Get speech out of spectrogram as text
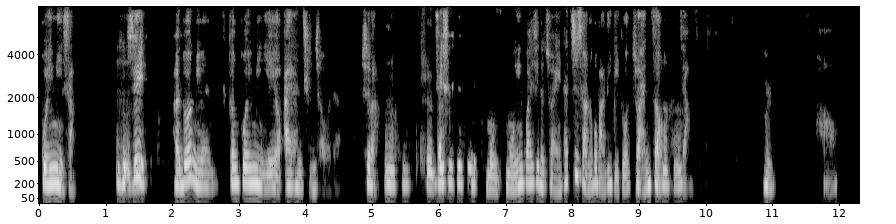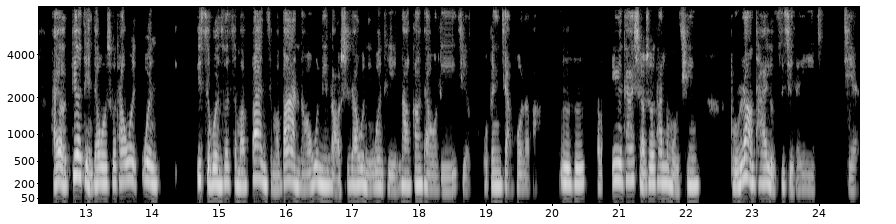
闺蜜上。所以很多女人跟闺蜜也有爱恨情仇的，是吧？嗯，是的。其实就是母母婴关系的转移，她至少能够把利比多转走这样子。嗯，好。还有第二点在问说，他问问。一直问说怎么办怎么办然后问你老师在问你问题。那刚才我理解，我跟你讲过了吧？嗯哼，因为他小时候他的母亲不让他有自己的意见，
